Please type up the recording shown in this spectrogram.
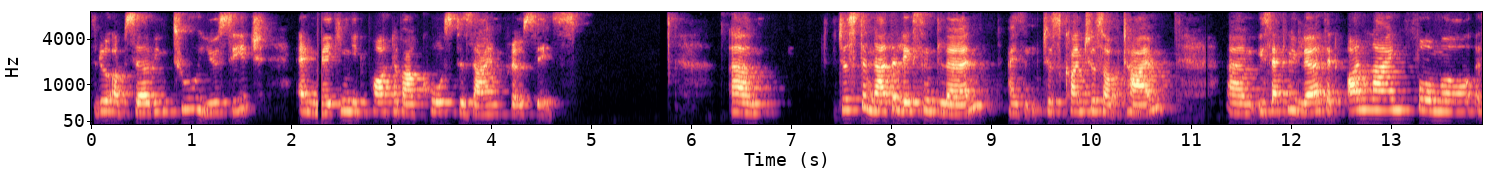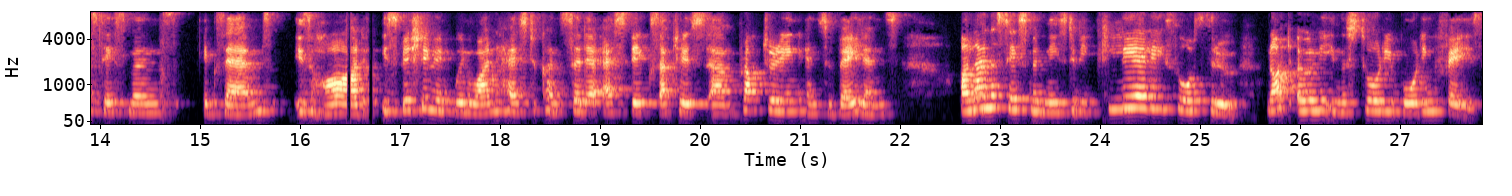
through observing tool usage and making it part of our course design process. Um, just another lesson learned, I'm just conscious of time, um, is that we learned that online formal assessments exams is hard, especially when, when one has to consider aspects such as um, proctoring and surveillance. Online assessment needs to be clearly thought through, not only in the storyboarding phase,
